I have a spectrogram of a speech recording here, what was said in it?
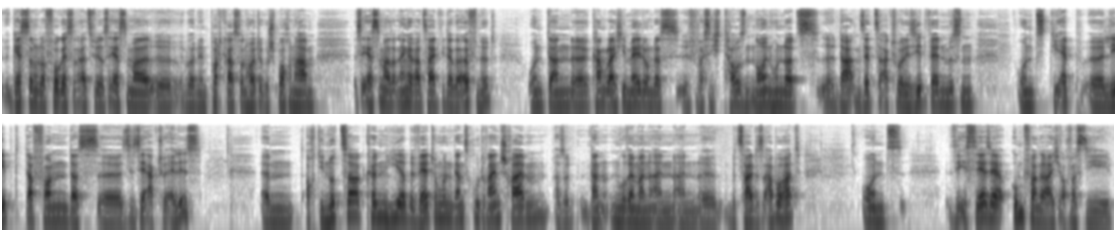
gestern oder vorgestern, als wir das erste Mal äh, über den Podcast von heute gesprochen haben, das erste Mal seit längerer Zeit wieder geöffnet. Und dann äh, kam gleich die Meldung, dass, ich weiß nicht, 1900 äh, Datensätze aktualisiert werden müssen. Und die App äh, lebt davon, dass äh, sie sehr aktuell ist. Ähm, auch die Nutzer können hier Bewertungen ganz gut reinschreiben. Also dann nur, wenn man ein, ein äh, bezahltes Abo hat. Und sie ist sehr, sehr umfangreich, auch was die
